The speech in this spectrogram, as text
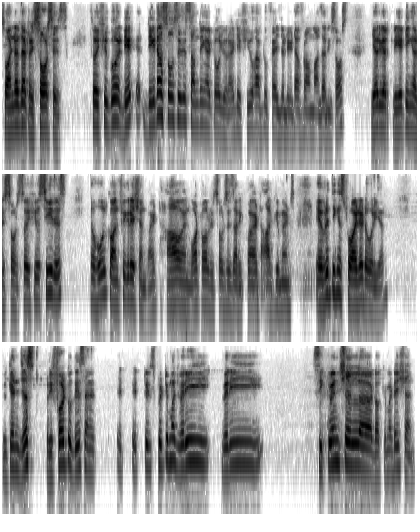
So under that resources, so if you go data, sources is something I told you, right? If you have to fetch the data from other resource, here you are creating a resource. So if you see this, the whole configuration, right? How and what all resources are required, arguments, everything is provided over here. You can just refer to this and it, it, it is pretty much very, very sequential uh, documentation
